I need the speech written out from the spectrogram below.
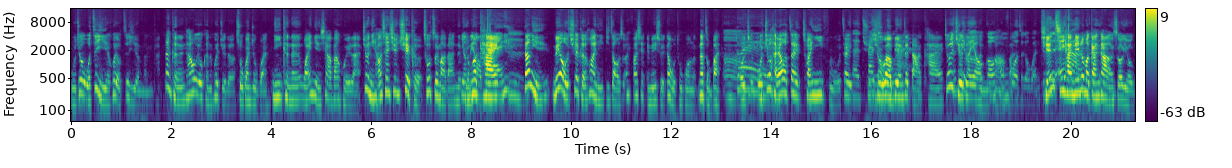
我就我自己也会有自己的门槛，但可能他会有可能会觉得说关就关，你可能晚一点下班回来，就你还要再去 check 抽水马达有有没有开。嗯，当你没有 check 的话，你洗澡的时候，哎，发现哎没水，但我脱光了，那怎么办？嗯，我就我就还要再穿衣服，再再去外边再打开，就会觉得你们有很沟通麻烦过这个问题，前期还没那么尴尬的候，时候，有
